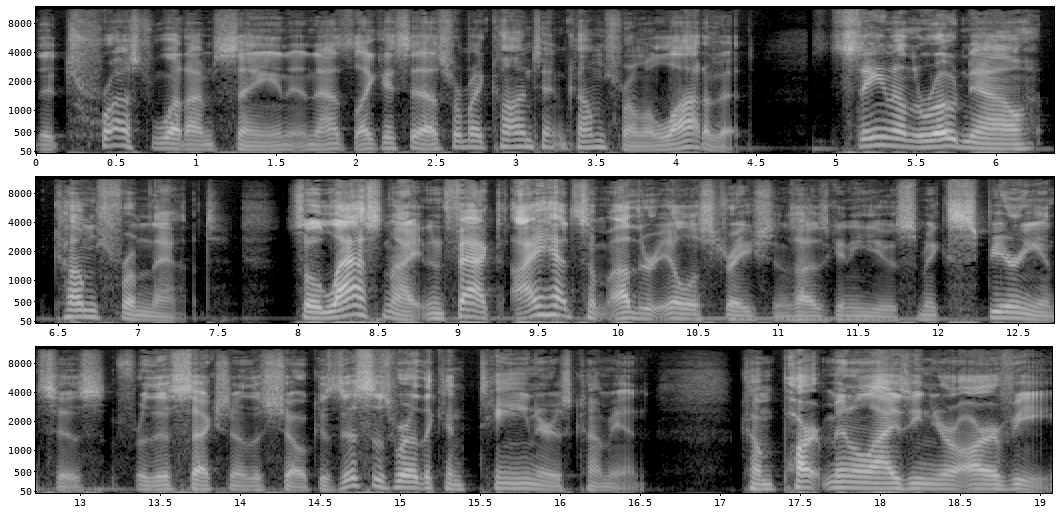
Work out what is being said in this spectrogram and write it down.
that trust what I'm saying, and that's like I said, that's where my content comes from. A lot of it. Staying on the road now comes from that. So last night, in fact, I had some other illustrations I was going to use, some experiences for this section of the show, because this is where the containers come in, compartmentalizing your RV.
